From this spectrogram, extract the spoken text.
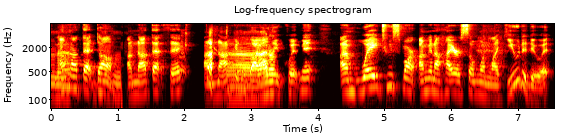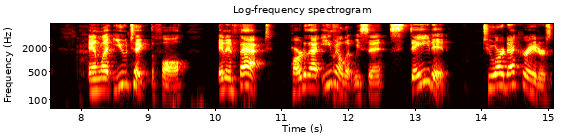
I'm I'm not. not, that dumb. I'm not that thick. I'm not going to Uh, buy I all the equipment. I'm way too smart. I'm going to hire someone like you to do it and let you take the fall. And in fact, part of that email that we sent stated to our decorators,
